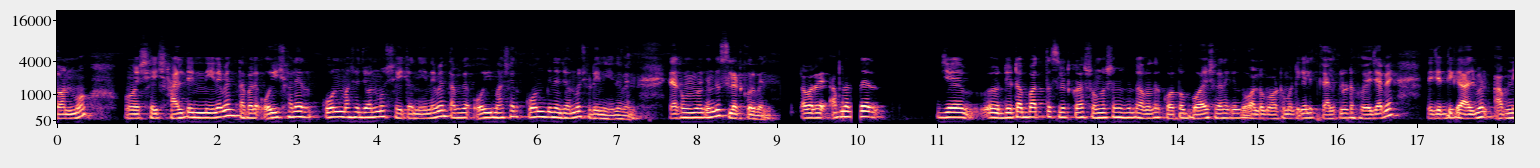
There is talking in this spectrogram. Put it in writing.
জন্ম সেই সালটি নিয়ে নেবেন। তারপরে ওই সালের কোন মাসে জন্ম, সেইটা নিয়ে নেবেন। তারপরে ওই মাসের কোন দিনে জন্ম, সেটি নিয়ে নেবেন। এরকমভাবে কিন্তু সিলেক্ট করবেন। তারপরে আপনাদের যে ডেট অফ বার্থটা সিলেক্ট করার সঙ্গে সঙ্গে কিন্তু আপনাদের কত বয়স এখানে কিন্তু অটোমেটিক্যালি ক্যালকুলেট হয়ে যাবে। নিজের দিকে আসবেন, আপনি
